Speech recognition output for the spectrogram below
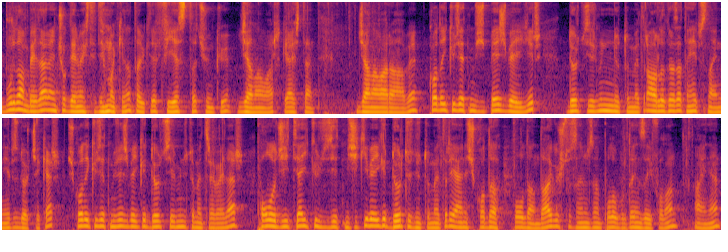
Buradan beyler en çok denemek istediğim makine tabii ki de Fiesta çünkü canavar. Gerçekten canavar abi. Skoda 275 beygir. 420 Nm ağırlıkları zaten hepsinin aynı hepsi 4 çeker. Skoda 275 beygir 420 Nm beyler. Polo GTI 272 beygir 400 Nm yani Skoda Polo'dan daha güçlü sanırsam Polo burada en zayıf olan. Aynen.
